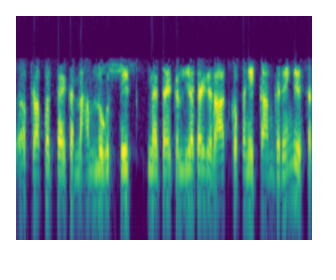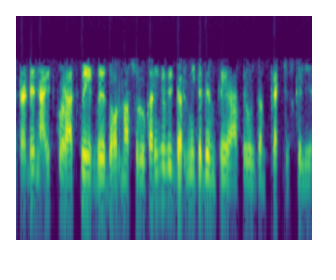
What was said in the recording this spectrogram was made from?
प्रॉपर तय करना, हम लोग एक ने तय कर लिया था कि रात को अपन एक काम करेंगे, सैटरडे नाइट को रात को एक बजे दौड़ना शुरू करेंगे, क्योंकि गर्मी के दिन थे यहाँ पे उस दिन प्रैक्टिस के लिए।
